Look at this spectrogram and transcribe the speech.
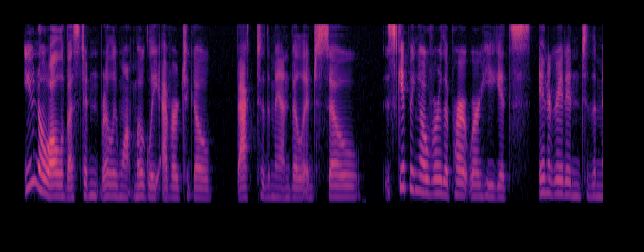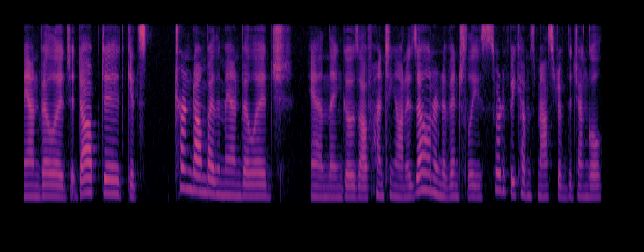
you know all of us didn't really want Mowgli ever to go back to the man village, so skipping over the part where he gets integrated into the man village, adopted, gets turned on by the man village, and then goes off hunting on his own and eventually sort of becomes master of the jungle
